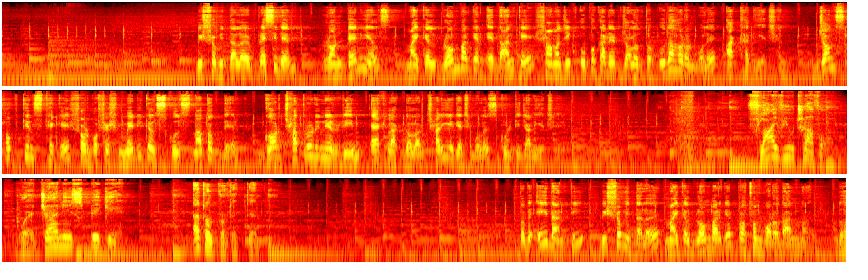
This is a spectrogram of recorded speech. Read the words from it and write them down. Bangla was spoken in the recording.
বিশ্ববিদ্যালয়ের প্রেসিডেন্ট রন ড্যানিয়েলস মাইকেল ব্লোমবার্গের এ দানকে সামাজিক উপকারের জ্বলন্ত উদাহরণ বলে আখ্যা দিয়েছেন। জনস হপকিন্স থেকে সর্বশেষ মেডিকেল স্কুল স্নাতকদের গড় ছাত্র ঋণের ঋণ এক লাখ ডলার ছাড়িয়ে গেছে বলে স্কুলটি জানিয়েছে। Flyview Travel, where journeys begin. Atoll protected তবে এই দানটি বিশ্ববিদ্যালয়ে মাইকেল ব্লোমবার্গের প্রথম বড় দান নয়। দু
